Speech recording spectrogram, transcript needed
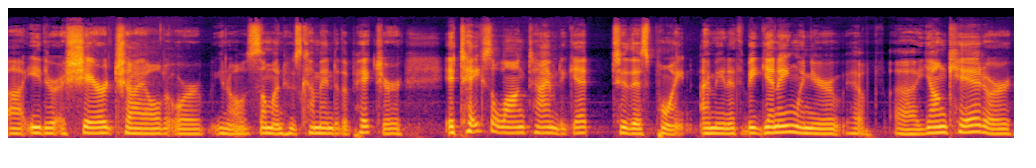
uh, either a shared child or you know someone who's come into the picture, it takes a long time to get to this point. I mean, at the beginning when you have a young kid or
